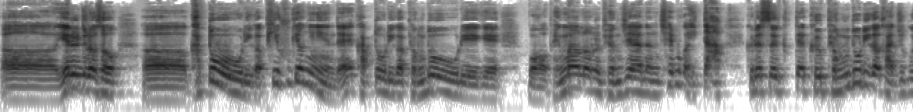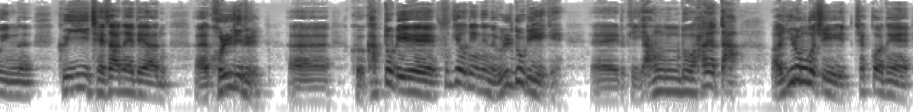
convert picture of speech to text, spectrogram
어 예를 들어서 어 갑돌이가 피후견인인데 갑돌이가 병돌이에게 뭐 100만 원을 변제하는 채무가 있다. 그랬을 때 그 병돌이가 가지고 있는 그 이 재산에 대한 권리를 그 갑돌이의 후견인인 을돌이에게 이렇게 양도하였다. 아, 이런 것이 채권의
